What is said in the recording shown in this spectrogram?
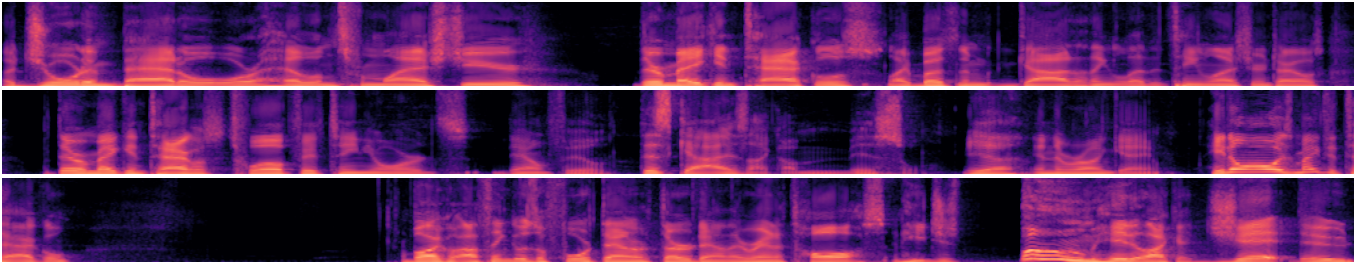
a Jordan Battle or a Helms from last year, they're making tackles. Like both of them guys, I think led the team last year in tackles, but they were making tackles 12, 15 yards downfield. This guy is like a missile. Yeah. in the run game. He don't always make the tackle. But like I think it was a fourth down or third down. They ran a toss and he just boom hit it like a jet, dude.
